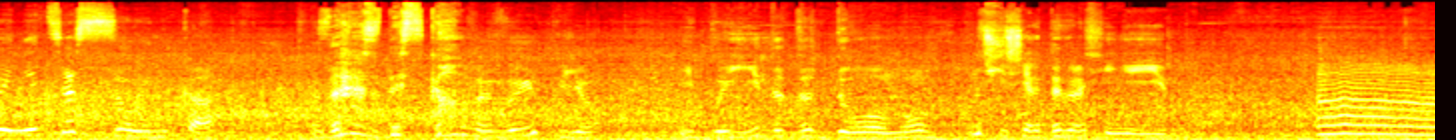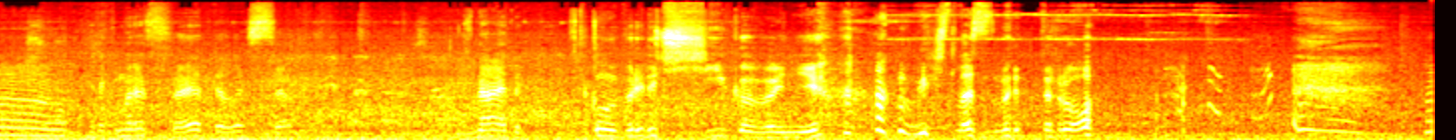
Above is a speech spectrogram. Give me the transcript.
мені ця сумка? Зараз десь кави вип'ю і поїду додому. Ну, чи ж як до графіні їду. А, Я так мерефетилася. Знаєте, в такому передочікуванні вийшла з метро. А,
